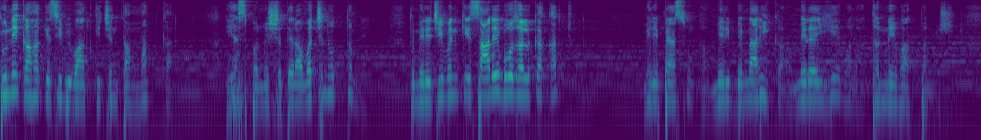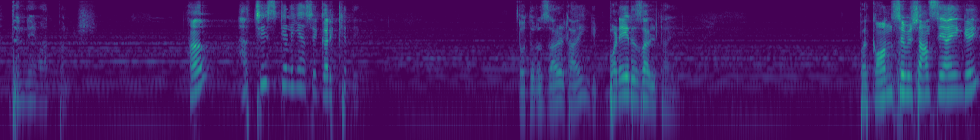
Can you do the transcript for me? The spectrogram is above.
तूने कहा किसी भी बात की चिंता मत कर। यस परमेश्वर, तेरा वचन उत्तम है। तो मेरे जीवन के सारे बोझ हल्का कर चुका मेरे पैसों का, मेरी बीमारी का, मेरा ये वाला, धन्यवाद परमेश्वर धन्यवाद परमेश्वर। हाँ हर चीज़ के लिए ऐसे करके देख तो तो रिज़ल्ट आएँगे, बड़े रिज़ल्ट आएँगे। पर कौन से विश्वास से आएँगे?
